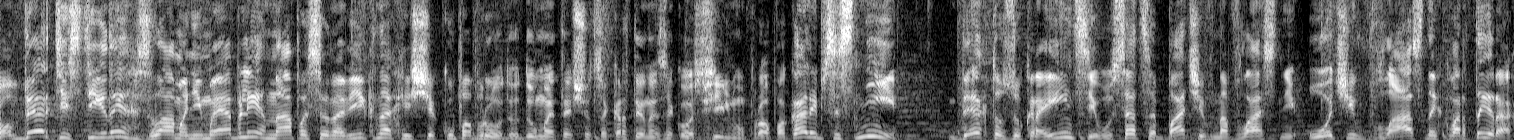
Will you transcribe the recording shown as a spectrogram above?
Обдерті стіни, зламані меблі, написи на вікнах і ще купа бруду. Думаєте, що це картина з якогось фільму про апокаліпсис? Ні. Дехто з українців усе це бачив на власні очі в власних квартирах.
